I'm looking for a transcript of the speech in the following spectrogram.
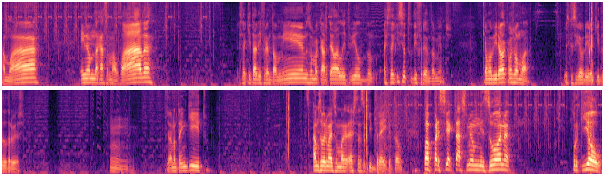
Vamos lá. Aí mesmo da raça malvada. Esta aqui está diferente ao menos. Uma cartela Elite Build. Esta aqui saiu tudo diferente ao menos. Que é uma biroca, mas vamos lá. Ver se consigo abrir aqui tudo outra vez. Hum. Já não tenho guito. Vamos abrir mais uma estas aqui de Drake então. Para parecer que está-se mesmo na zona. Porque eu.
